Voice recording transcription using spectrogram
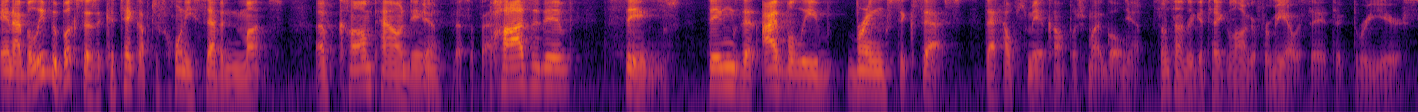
And I believe the book says it could take up to 27 months of compounding Yeah, that's a fact. positive things, things that I believe bring success that helps me accomplish my goals. Yeah. Sometimes it can take longer. For me, I would say it took three years.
